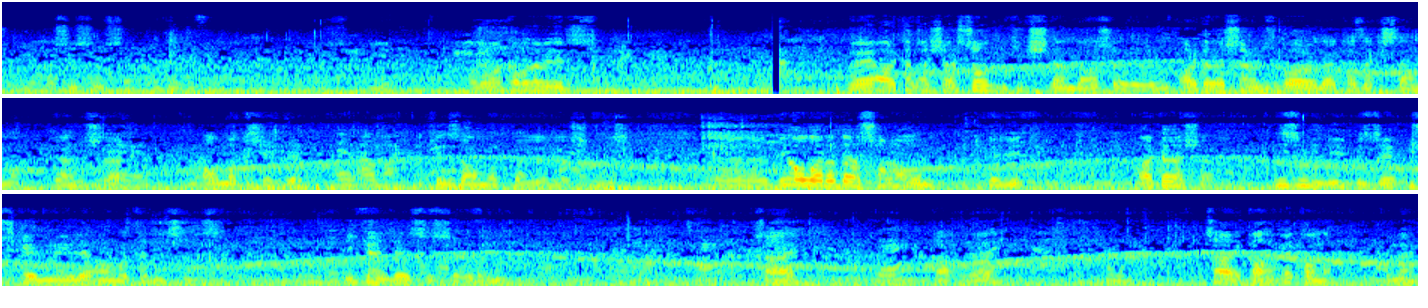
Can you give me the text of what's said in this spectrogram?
Şimdi Kaçıncı sınıfsın? İkinci sınıf. İyi. O zaman kapatabiliriz. Ve arkadaşlar son iki kişiden daha soruyorum. Arkadaşlarımız bu arada Kazakistan'dan gelmişler. Almatı şehri. Evet. Almak. İkiniz de Almatı'dan geliyorsunuz. Ee, bir onlara da soralım dedik. Arkadaşlar İzmir'i bize üç kelimeyle anlatır mısınız? İlk önce siz söyleyin. Çay, Ve kahve, çay, kahve, konak. Değil mi?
